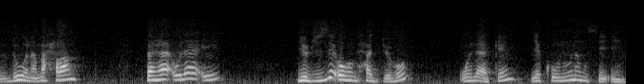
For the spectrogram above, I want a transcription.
دون محرم فهؤلاء يجزئهم حجهم ولكن يكونون مسيئين.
